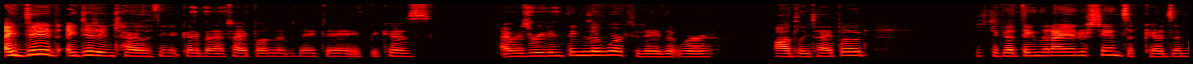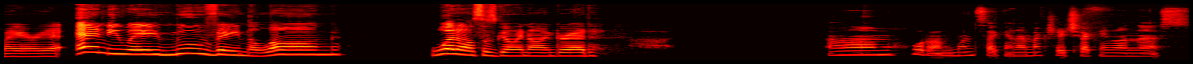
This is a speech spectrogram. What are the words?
I did. I did entirely think it could have been a typo the other day because I was reading things at work today that were oddly typoed. Just a good thing that I understand zip codes in my area. Anyway, moving along. What else is going on, Gred? Um. Hold on one second. I'm actually checking on this.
